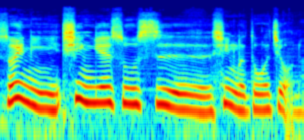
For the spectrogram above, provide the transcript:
所以你信耶稣是信了多久呢？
